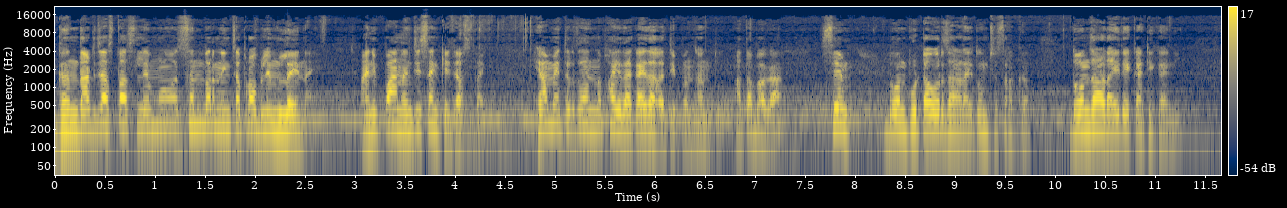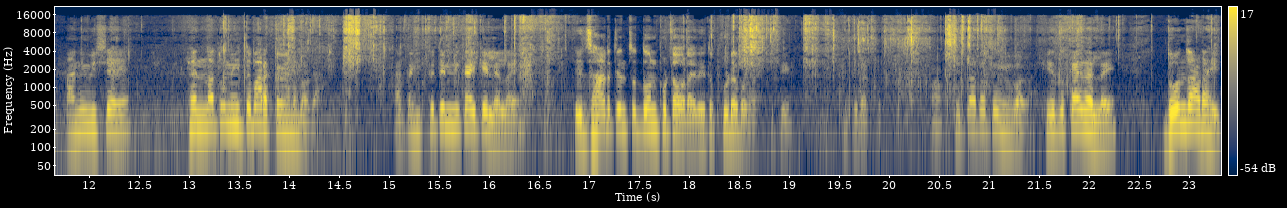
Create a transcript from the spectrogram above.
घनदाट जास्त असल्यामुळं सनबर्निंगचा प्रॉब्लेम लय नाही. आणि पानांची संख्या जास्त आहे. ह्या मेथडचा यांना फायदा काय झाला ते पण सांगतो. आता बघा सेम दोन फुटावर झाड आहे तुमच्यासारखं. दोन झाड आहेत एका ठिकाणी. आणि विषय आहे ह्यांना तुम्ही इथं बारकाव्यानं बघा. आता इथं त्यांनी काय केलेलं आहे हे झाड त्यांचं दोन फुटावर आहे इथं पुढे बघा इथे. इथं दाखव. हा इथं आता तुम्ही बघा. हे जर काय झालंय दोन झाड आहेत.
